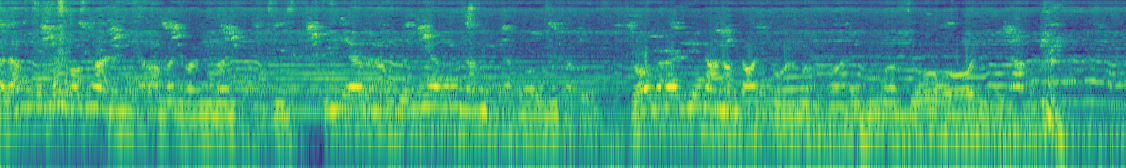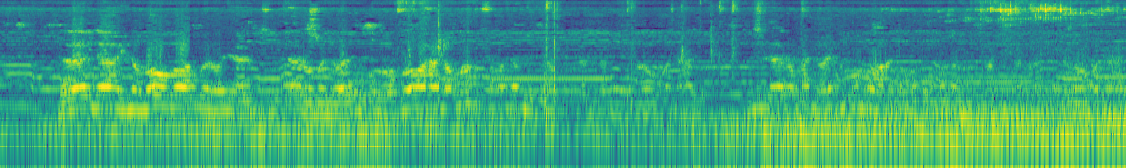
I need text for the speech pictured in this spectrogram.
الحمد لله رب العالمين الرحمن الرحيم مالك يوم الدين إياك نعبد وإياك نستعين اهدنا الصراط المستقيم صراط الذين أنعمت عليهم غير المغضوب عليهم ولا الضالين آمين لا إله إلا الله الله أكبر ولا بسم الله الرحمن الرحيم قل هو الله أحد الله الصمد لم يلد ولم يولد ولم يكن له بسم الله الرحمن الرحيم قل هو أحد الله الصمد لم يلد ولم يولد ولم يكن له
